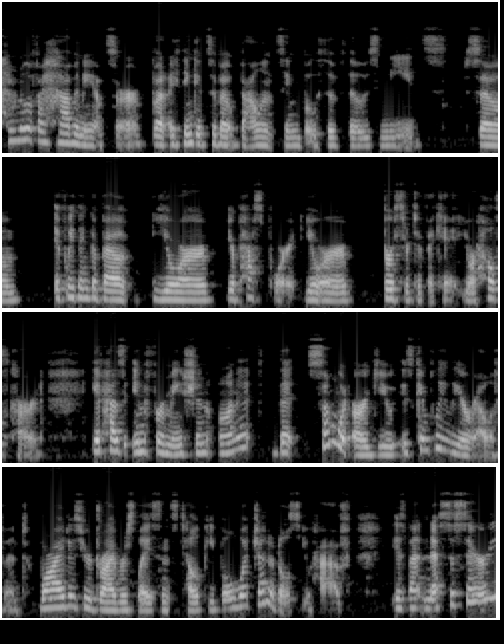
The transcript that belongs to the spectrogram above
I don't know if I have an answer, but I think it's about balancing both of those needs. So, if we think about your your passport, your birth certificate, your health card, it has information on it that some would argue is completely irrelevant. Why does your driver's license tell people what genitals you have? Is that necessary?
